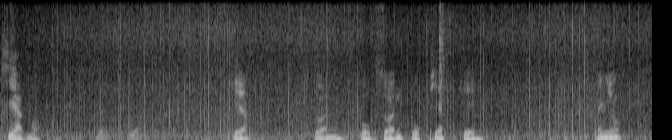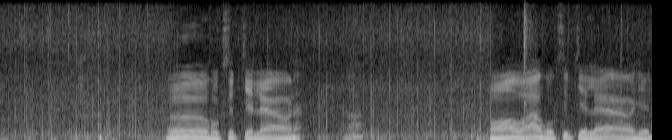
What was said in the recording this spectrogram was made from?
เพียกบ่เพียกสวนปลูกสวนปลูกเพียกเองอายุ เออหกสิบเจ็ดแล้วน่ะนะอ๋อวะหกสิบเจ็ดแล้วเห็น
